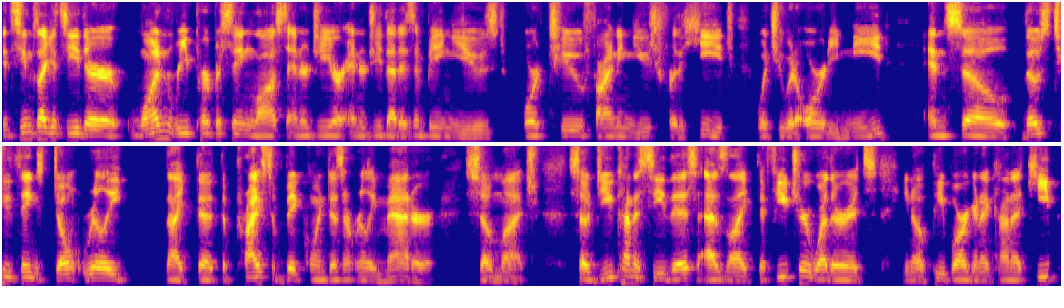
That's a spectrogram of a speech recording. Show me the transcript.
it seems like it's either one repurposing lost energy or energy that isn't being used or two finding use for the heat which you would already need. And so those two things don't really like the the price of Bitcoin doesn't really matter so much. So do you kind of see this as like the future whether it's, you know, people are going to kind of keep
